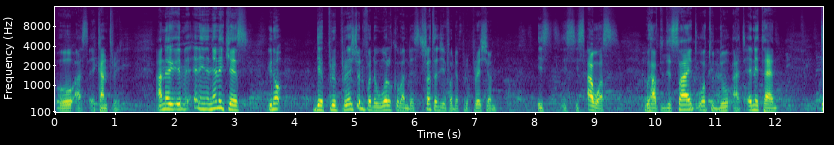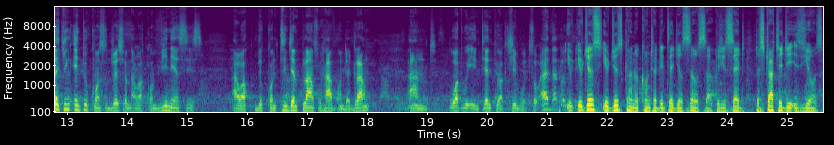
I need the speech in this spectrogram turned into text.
or as a country. And uh, in, any case, you know, the preparation for the World Cup and the strategy for the preparation is, is, is ours. We have to decide what to do at any time, taking into consideration our conveniences, our the contingent plans we have on the ground, and what we intend to achieve with. So I, that You, you just you just kind of contradicted yourself, sir, because you said the strategy is yours.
